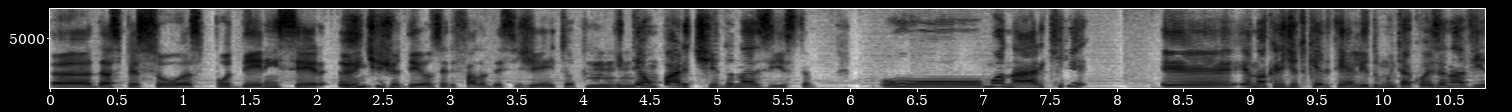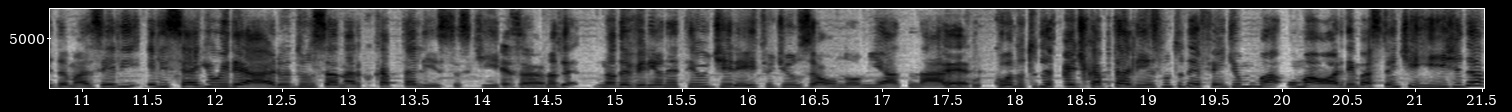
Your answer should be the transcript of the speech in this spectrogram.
ah, das pessoas poderem ser anti-judeus, ele fala desse jeito, Uhum. e ter um partido nazista. O Monark, eh, eu não acredito que ele tenha lido muita coisa na vida, mas ele, ele segue o ideário dos anarcocapitalistas, que não, de- não deveriam nem ter o direito de usar o nome anarco. Quando tu defende capitalismo, tu defende uma, uma ordem bastante rígida,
